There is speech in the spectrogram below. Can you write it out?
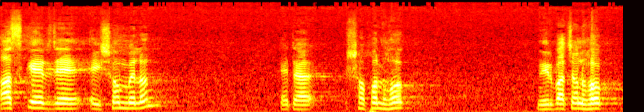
আজকের যে এই সম্মেলন, এটা সফল হোক, নির্বাচন হোক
